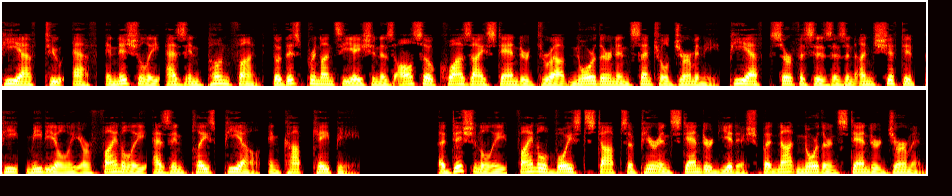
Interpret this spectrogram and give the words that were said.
pf to f initially as in pon funt, though this pronunciation is also quasi-standard throughout northern and central Germany. Pf surfaces as an unshifted p medially or finally as in place pl and kop kp. Additionally, final voiced stops appear in Standard Yiddish but not Northern Standard German.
